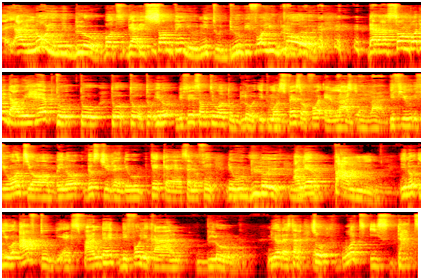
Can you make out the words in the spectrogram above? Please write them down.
I, I know you will blow, but there is something you need to do before you blow. there are somebody that will help to to to to, to you know. We say something want to blow, it must first of all enlarge. Enlarge. If you if you want your you know those children, they will take uh, cellophane, they will blow it, and then bam. You know you have to be expanded before you can blow. Do you understand? So what is that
